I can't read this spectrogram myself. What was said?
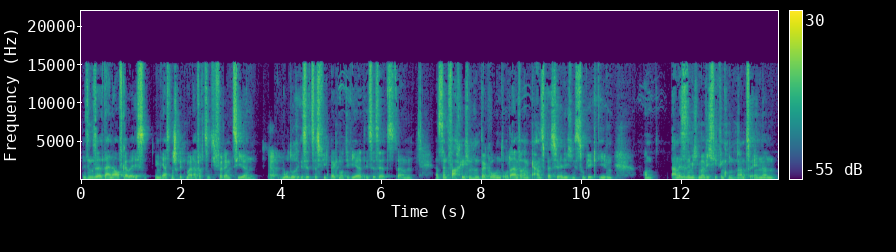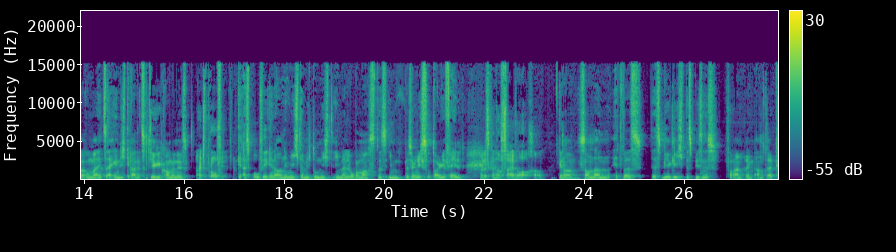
beziehungsweise deine Aufgabe ist im ersten Schritt mal einfach zu differenzieren. Ja. Wodurch ist jetzt das Feedback motiviert? Ist es jetzt, ähm, also einen fachlichen Hintergrund oder einfach einen ganz persönlichen, subjektiven? Und dann ist es nämlich immer wichtig, den Kunden daran zu erinnern, warum er jetzt eigentlich gerade zu dir gekommen ist. Als Profi. Als Profi, genau, nämlich damit du nicht ihm ein Logo machst, das ihm persönlich so toll gefällt. Weil das kann auch Fiverr auch haben. Genau, sondern etwas, das wirklich das Business voranbringt, antreibt.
